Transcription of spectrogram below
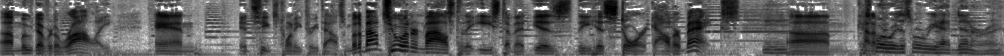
uh, moved over to Raleigh, and it seats twenty three thousand. But about two hundred miles to the east of it is the historic Outer Banks. Um, kind That's of where we, that's where we had dinner, right?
